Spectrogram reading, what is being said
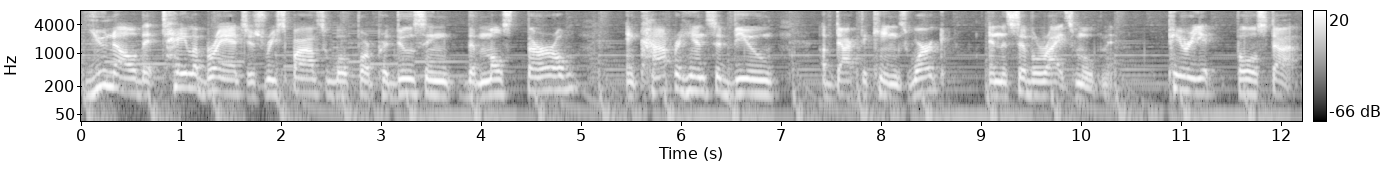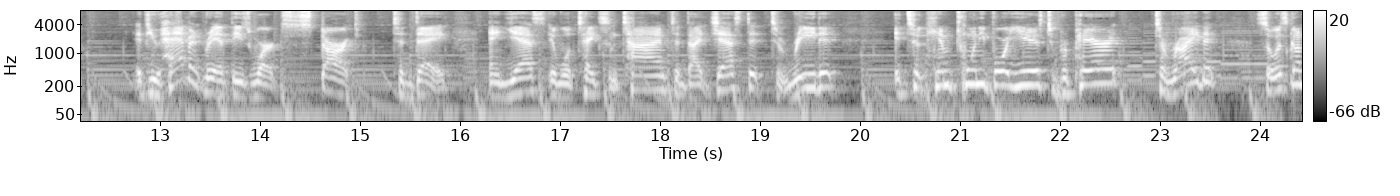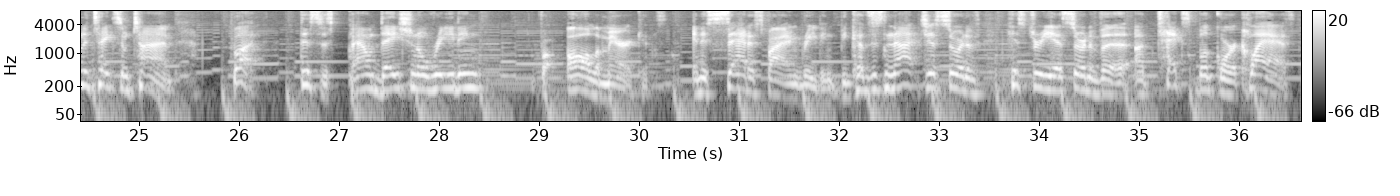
you know that Taylor Branch is responsible for producing the most thorough and comprehensive view of Dr. King's work and the civil rights movement. Period. Full stop. If you haven't read these works, start today. And yes, it will take some time to digest it, to read it it took him 24 years to prepare it, to write it, so it's going to take some time. But this is foundational reading for all Americans. And it's satisfying reading because it's not just sort of history as sort of a, a textbook or a class.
